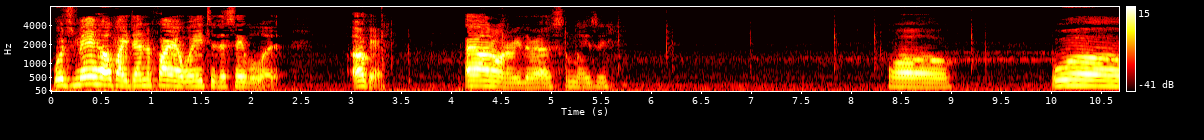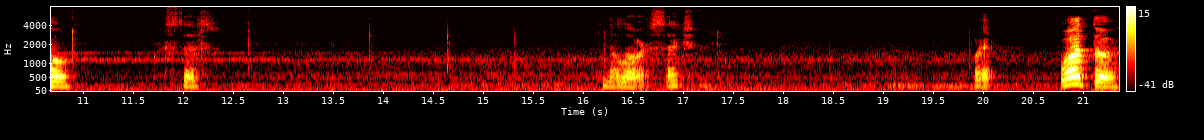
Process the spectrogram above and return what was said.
which may help identify a way to disable it. Okay. I don't want to read the rest. I'm lazy. Whoa. Whoa. What's this? In the lower section. Wait. What the?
